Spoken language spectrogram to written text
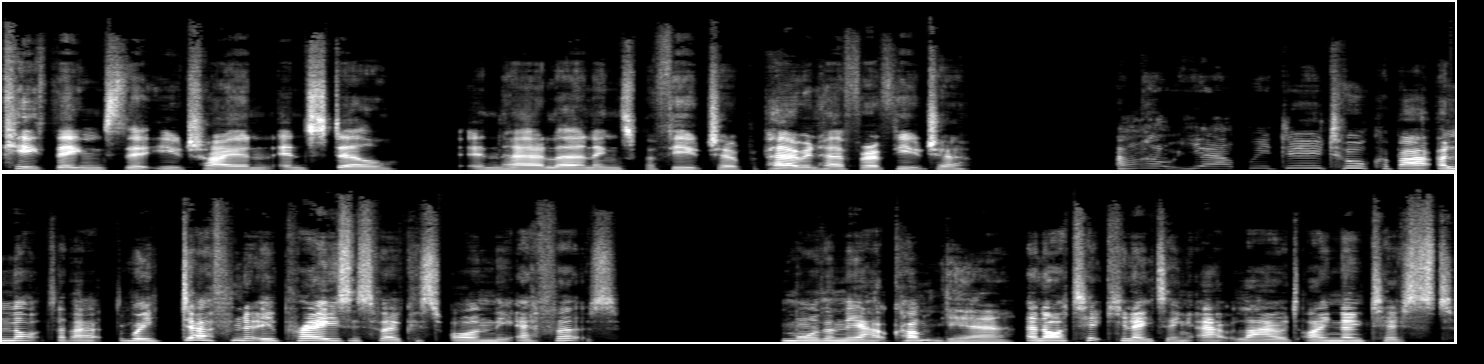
key things that you try and instill in her learnings for future, preparing her for a future? Oh, yeah, we do talk about a lot about, we definitely praise is focused on the effort more than the outcome. Yeah. And articulating out loud, I noticed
